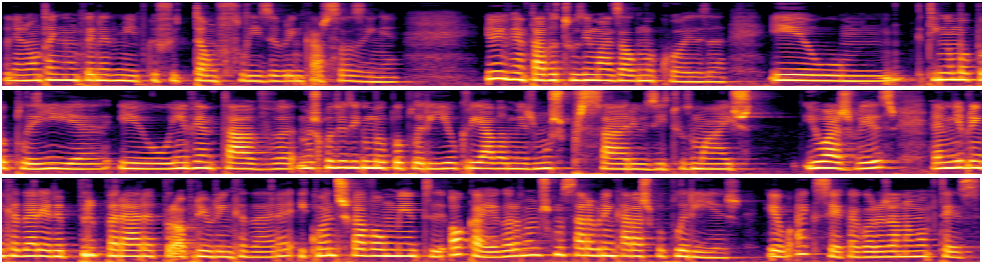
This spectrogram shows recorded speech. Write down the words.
olha, não tenham pena de mim porque eu fui tão feliz a brincar sozinha. Eu inventava tudo e mais alguma coisa. Eu hum, tinha uma papelaria, eu inventava, mas quando eu digo uma papelaria, eu criava mesmo os pressários e tudo mais, eu, às vezes, a minha brincadeira era preparar a própria brincadeira e quando chegava ao momento ok, agora vamos começar a brincar às papelarias, eu, ai que seca, agora já não me apetece.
